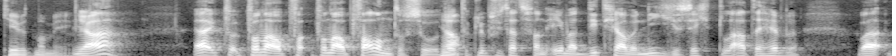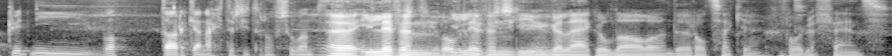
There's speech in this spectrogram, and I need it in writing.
Ik geef het maar mee. Ja, ja ik, vond dat, op, ik vond dat opvallend of zo. Ja. Dat de club zoiets had van, hé, maar dit gaan we niet gezegd laten hebben. Maar ik weet niet wat daar kan achter zitten of zo. Want Eh er 11, wordt zoveel over 11 die hun gelijk wilde halen, de rotzakken voor de fans.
